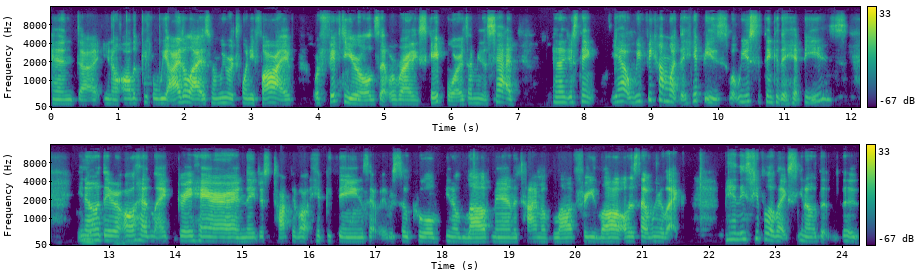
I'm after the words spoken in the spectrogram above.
and uh, you know all the people we idolized when we were 25 were 50 year olds that were riding skateboards. I mean, it's sad. And I just think, yeah, we've become what the hippies, what we used to think of the hippies. You know, they were all had like gray hair and they just talked about hippie things that it was so cool. You know, love, man, the time of love, free love, all this stuff. We were like, man, these people are like, you know, the the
